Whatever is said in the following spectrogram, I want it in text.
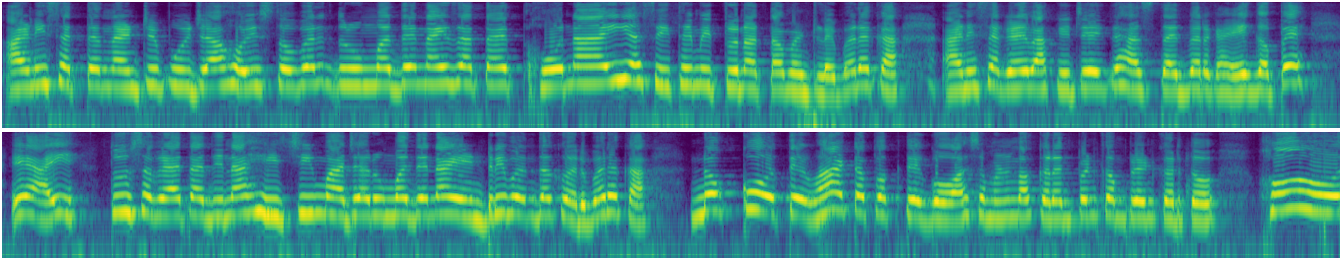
आणि सत्यनारायणची पूजा होईस तोपर्यंत रूममध्ये नाही जाता येत हो नाही असं इथे मिथून आता म्हटलंय बरं का? आणि सगळे बाकीचे इथे हसतायत बरं का? हे गपे ए आई तू सगळ्यात आधी ना हिची माझ्या रूममध्ये ना एंट्री बंद कर बरं का? नको तेव्हा टपकते गो असं म्हणून मकरंद पण कंप्लेंट करतो. हो हो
